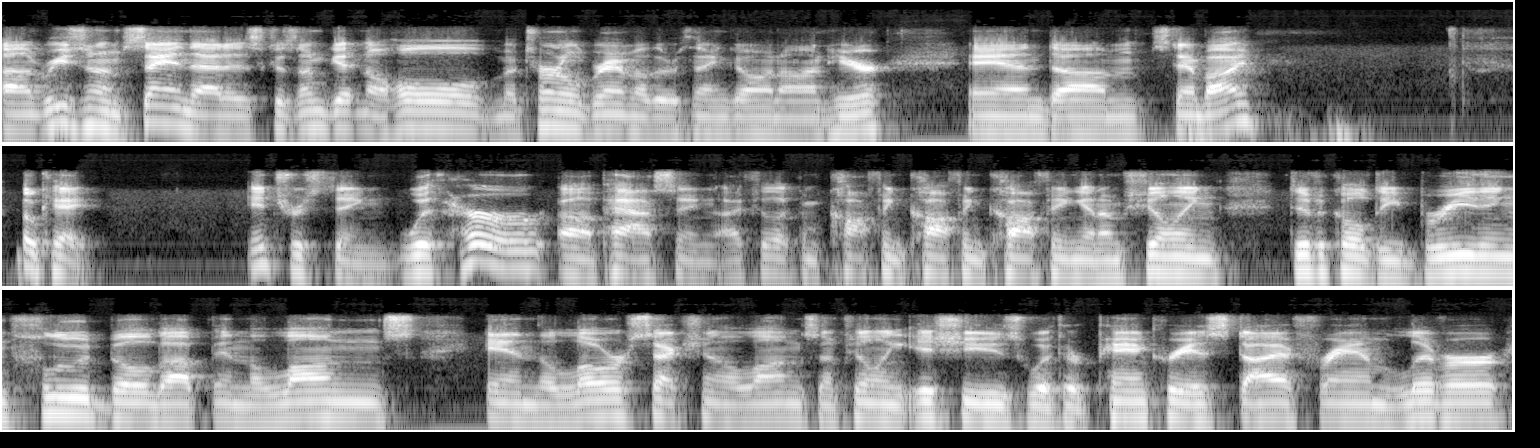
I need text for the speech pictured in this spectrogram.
Uh, reason I'm saying that is because I'm getting a whole maternal grandmother thing going on here. And um, stand by. Okay interesting. With her uh, passing, I feel like I'm coughing, coughing, coughing, and I'm feeling difficulty breathing, fluid buildup in the lungs, in the lower section of the lungs. I'm feeling issues with her pancreas, diaphragm, liver,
